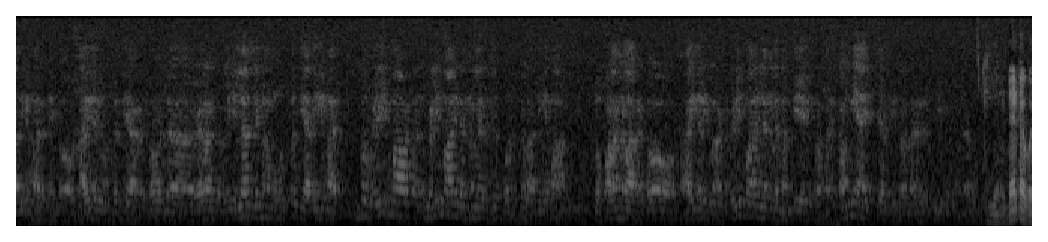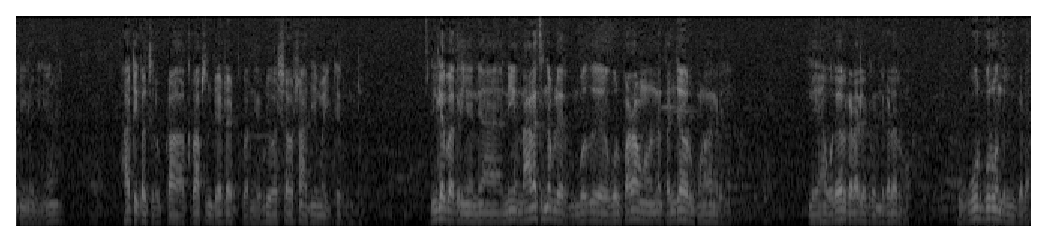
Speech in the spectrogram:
அதிகமா இருக்கோம் இப்போ காய்கறி உற்பத்தி ஆகட்டும் இல்ல டேட்டா பார்த்தீங்களா நீங்கள் ஹார்டிகல்ச்சர் கிராப்ஸ்னு டேட்டா எடுத்து பாருங்கள் எப்படி வருஷம் வருஷம் அதிகமாகிட்டே இருக்குன்ட்டு. நீங்களே பார்க்குறீங்க. நீங்கள் நானே சின்ன பிள்ளையா இருக்கும்போது ஒரு பழம் வாங்கணும்னா தஞ்சாவூர் போனால் தான் கிடைக்கும். இல்லையா? ஒரே ஒரு கடை இல்லை ரெண்டு கடை இருக்கும். ஊருக்கு ஊர் வந்திருக்கு கடை.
